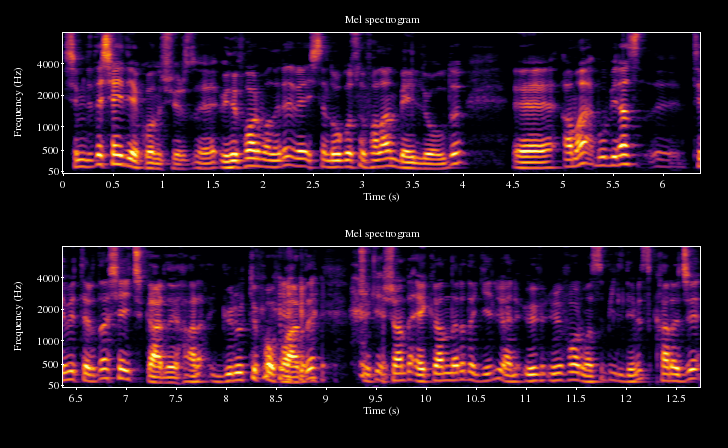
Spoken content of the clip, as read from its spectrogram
Şimdi de şey diye konuşuyoruz. E, üniformaları ve işte logosu falan belli oldu. E, ama bu biraz e, Twitter'da şey çıkardı. har- gürültü kopardı. Çünkü şu anda ekranlara da geliyor. Yani üniforması bildiğimiz karacı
